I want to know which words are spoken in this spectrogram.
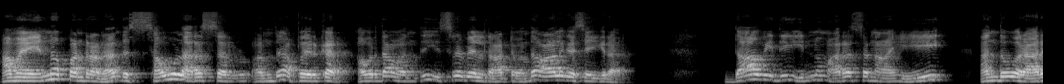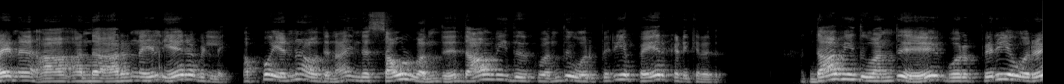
அவன் என்ன பண்றான்னா இந்த சவுல் அரசர் வந்து அப்ப இருக்கார். அவர் தான் வந்து இஸ்ரேல் நாட்டை வந்து ஆளுகை செய்கிறார். தாவிது இன்னும் அரசனாகி அந்த ஒரு அரண அந்த அரணையில் ஏறவில்லை. அப்போ என்ன ஆகுதுன்னா இந்த சவுல் வந்து தாவீதுக்கு வந்து ஒரு பெரிய பெயர் கிடைக்கிறது. தாவீது வந்து ஒரு பெரிய ஒரு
